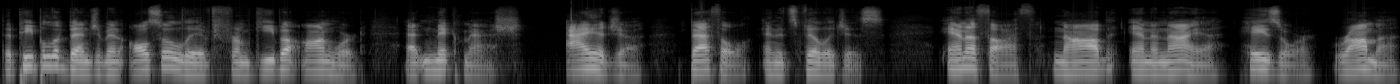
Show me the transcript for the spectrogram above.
The people of Benjamin also lived from Geba onward at Michmash, Aijah, Bethel and its villages, Anathoth, Nob, Ananiah, Hazor, Ramah,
